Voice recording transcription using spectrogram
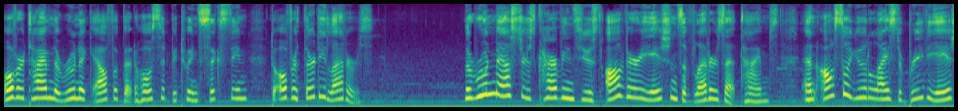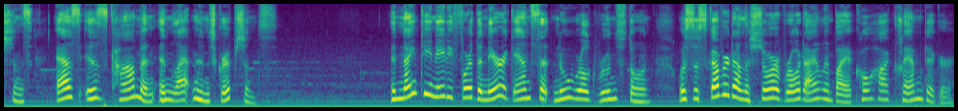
Over time, the runic alphabet hosted between 16 to over 30 letters. The rune master's carvings used all variations of letters at times and also utilized abbreviations as is common in Latin inscriptions. In 1984, the Narragansett New World runestone was discovered on the shore of Rhode Island by a Quahog clam digger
